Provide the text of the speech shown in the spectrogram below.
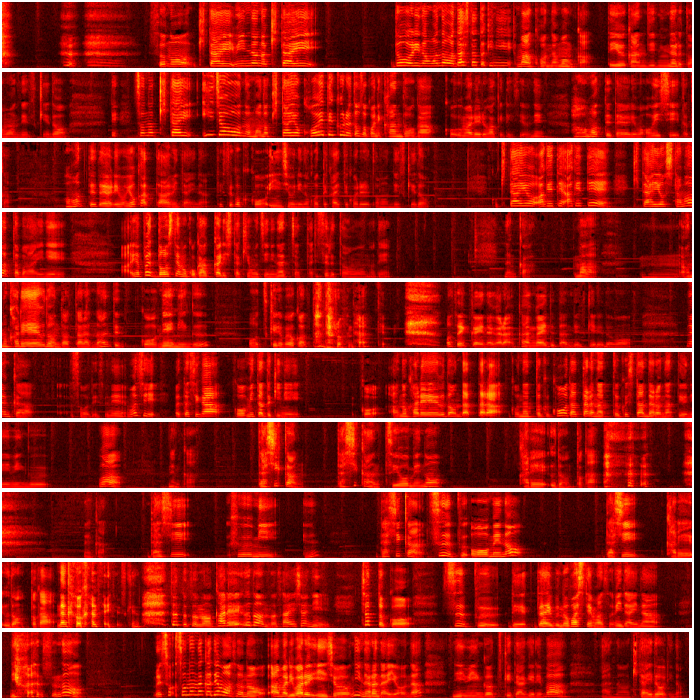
その期待みんなの期待通りのものを出した時にまあこんなもんかっていう感じになると思うんですけど。でその期待以上のもの期待を超えてくるとそこに感動がこう生まれるわけですよね。あ思ってたよりも美味しいとか。思ってたよりも良かったみたいな。ですごくこう印象に残って帰ってこれると思うんですけど。こう期待を上げて上げて期待を下回った場合にやっぱりどうしてもこうがっかりした気持ちになっちゃったりすると思うのでなんかまあうんあのカレーうどんだったらなんてこうネーミングをつければよかったんだろうなって おせっかいながら考えてたんですけれどもなんかそうですね。もし私がこう見た時にこうあのカレーうどんだったらこう納得こうだったら納得したんだろうなっていうネーミングはなんかだし感だし感強めのカレーうどんとか。なんかだし風味ん？だし感スープ多めのだしカレーうどんとか。なんかわかんないですけど。ちょっとそのカレーうどんの最初にちょっとこうスープでだいぶ伸ばしてますみたいなニュアンスのそその中でもそのあんまり悪い印象にならないようなネーミングをつけてあげればあの期待通りの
